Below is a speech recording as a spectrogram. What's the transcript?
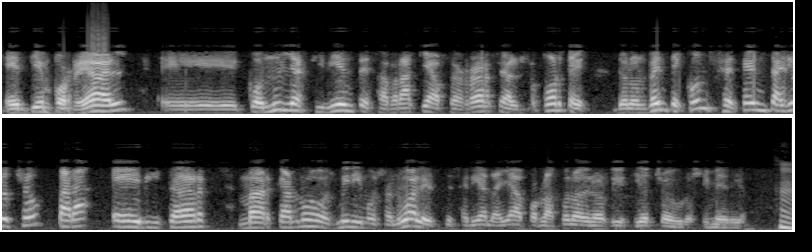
en tiempo real, eh, con uñas y dientes habrá que aferrarse al soporte de los 20,78 para evitar marcar nuevos mínimos anuales, que serían allá por la zona de los 18 euros y medio. Hmm.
